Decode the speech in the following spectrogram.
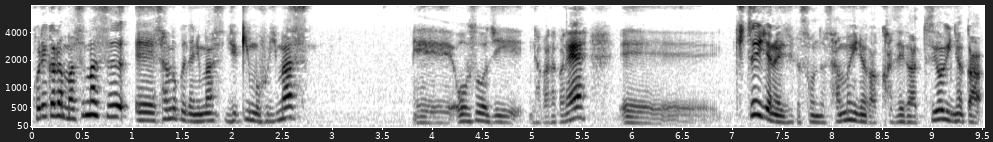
これからますます、えー、寒くなります。雪も降ります。えー、大掃除、なかなかね、えー、きついじゃないですか。そんな寒い中、風が強い中、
